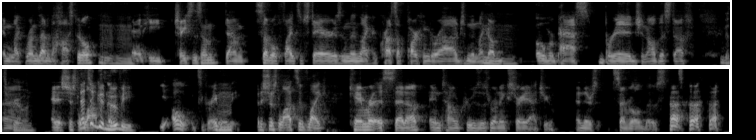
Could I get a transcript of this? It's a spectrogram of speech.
and like runs out of the hospital. Mhm. And he chases him down several flights of stairs and then like across a parking garage and then like a Mm, overpass bridge and all this stuff. that's a um, great one. And it's just That's a good of- movie. Yeah, oh, it's a great Mhm. movie. But it's just lots of like camera is set up and Tom Cruise is running straight at you. And there's several of those.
